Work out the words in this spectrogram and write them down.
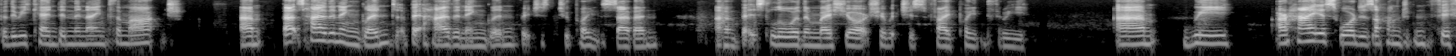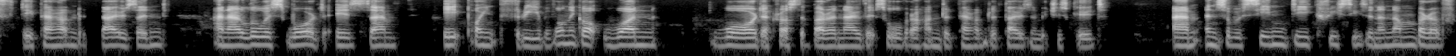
the weekend in the 9th of March. Um, that's higher than England, a bit higher than England, which is 2.7, um, but it's lower than West Yorkshire, which is 5.3. Um, we our highest ward is 150 per 100,000, and our lowest ward is um, 8.3. We've only got one ward across the borough now that's over 100 per 100,000, which is good. Um, and so we've seen decreases in a number of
